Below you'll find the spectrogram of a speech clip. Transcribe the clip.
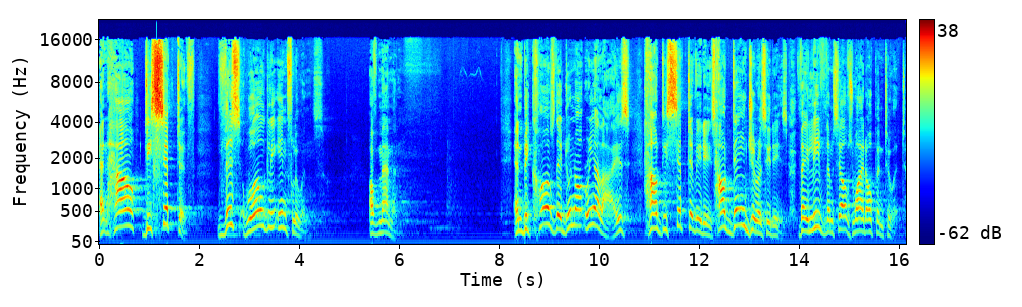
and how deceptive this worldly influence of mammon. And because they do not realize how deceptive it is, how dangerous it is, they leave themselves wide open to it.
